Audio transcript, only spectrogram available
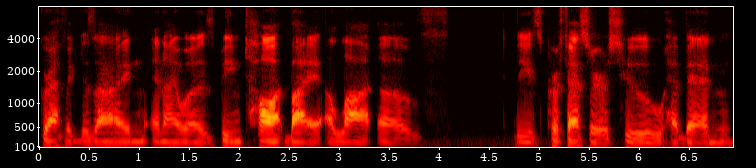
graphic design and i was being taught by a lot of these professors who have been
